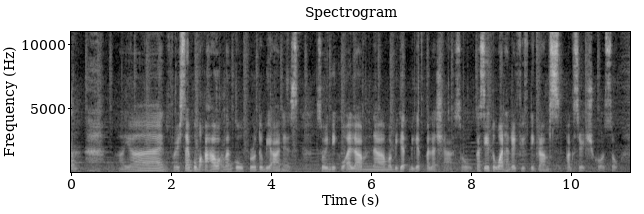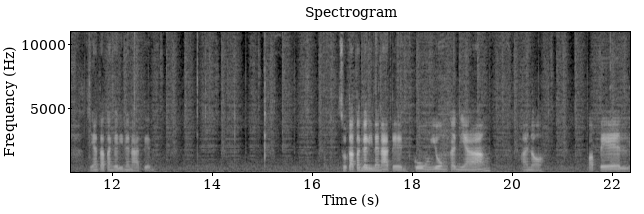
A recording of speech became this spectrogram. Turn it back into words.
Ayan. First time ko makahawak ng GoPro to be honest. So, hindi ko alam na mabigat-bigat pala siya. So, kasi ito 150 grams pag search ko. So, yan, tatanggalin na natin. So, tatanggalin na natin kung yung kanyang ano, papel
